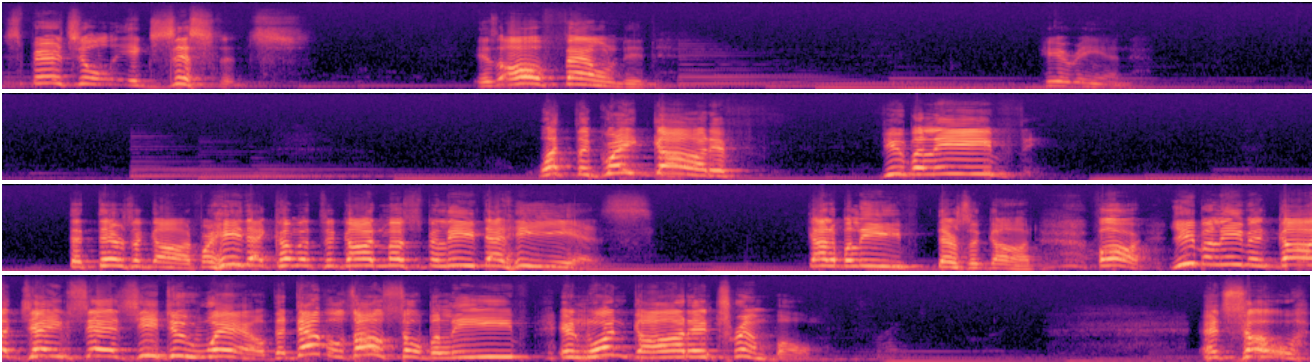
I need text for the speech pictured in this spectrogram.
spiritual existence is all founded herein. What the great God, if you believe that there's a God, for he that cometh to God must believe that he is. Got to believe there's a God. For ye believe in God, James says, ye do well. The devils also believe in one God and tremble. And so,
